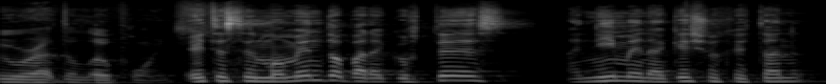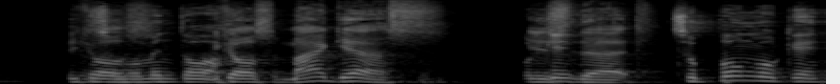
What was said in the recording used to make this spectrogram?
who are at the low points. Este es el momento para que ustedes animen a aquellos que están en su Because, momento bajo. because my guess Porque is that supongo que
